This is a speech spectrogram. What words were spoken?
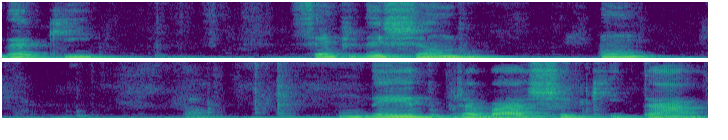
Daqui, sempre deixando um, um dedo pra baixo aqui, tá?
